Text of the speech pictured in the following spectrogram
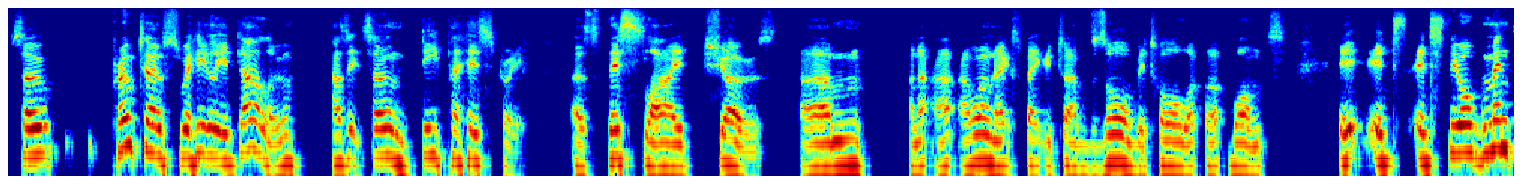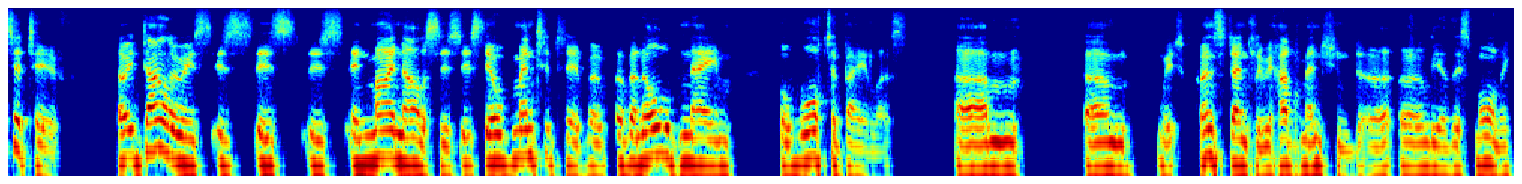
So Proto-Swahili Dalu has its own deeper history, as this slide shows. Um, and I, I, won't expect you to absorb it all at, at once. It, it's, it's the augmentative. Uh, Dalu is, is, is, is, in my analysis, it's the augmentative of, of an old name for water balers. Um, um, which coincidentally we had mentioned uh, earlier this morning.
